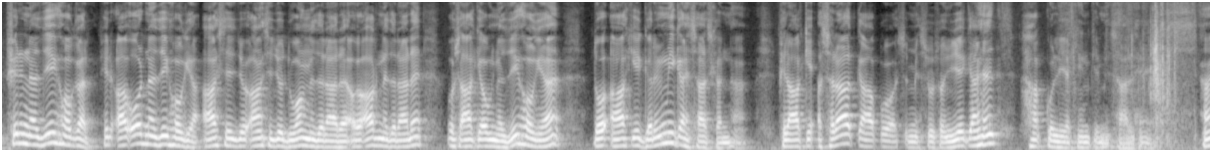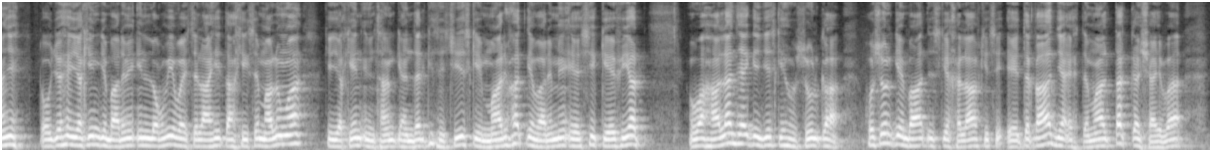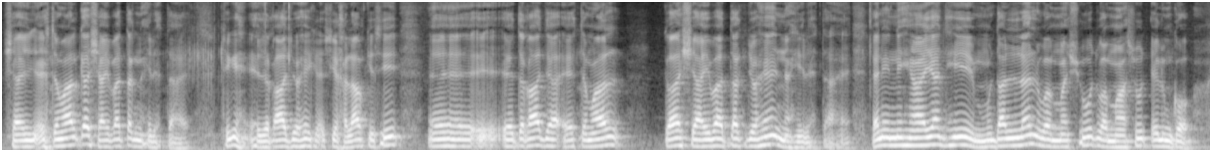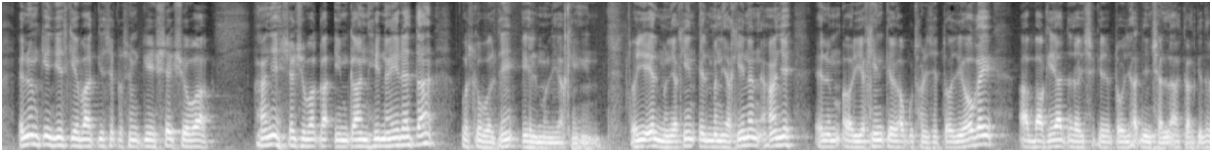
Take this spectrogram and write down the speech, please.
پھر نزدیک ہو کر، پھر اور نزدیک ہو گیا۔ آگ سے جو، آگ سے جو دعا نظر آ رہا ہے، اور آگ نظر آ رہا ہے، اس آگ کے آگ نزدیک ہو گیا۔ تو آگ کی گرمی کا احساس کرنا، پھر آگ کے اثرات کا آپ کو محسوس ہو یہ کیا ہیں؟ حق الیقین کی مثال ہے۔ ہاں جی تو جو ہے یقین کے بارے میں ان لغوی و اصطلاحی تحقیق سے معلوم ہوا کہ یقین انسان کے اندر کسی چیز کی معرفت کے بارے میں ایسی کیفیت و حالت ہے کہ جس کے حصول کا، حصول کے بعد اس کے خلاف کسی اعتقاد یا احتمال تک کا شائبہ احتمال کا شائبہ تک نہیں رہتا ہے۔ ٹھیک ہے، اعتقاد جو ہے کہ اس کے خلاف کسی اعتقاد یا احتمال کا شائبہ تک جو ہے نہیں رہتا ہے۔ یعنی نہایت ہی مدلل و مشہود و معصود علم کو۔ علم کی جس کے بعد کسی قسم کی شک شبہ ہاں جی شک شبہ کا امکان ہی نہیں رہتا، اس کو بولتے ہیں علم الیقین۔ تو یہ علم الیقین، علم یقیناً ہاں جی علم اور یقین کے آپ کو تھوڑی سی توضیع ہو گئی۔ اب باقیات اس کے توجہات ان شاء اللہ کل کی طرف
